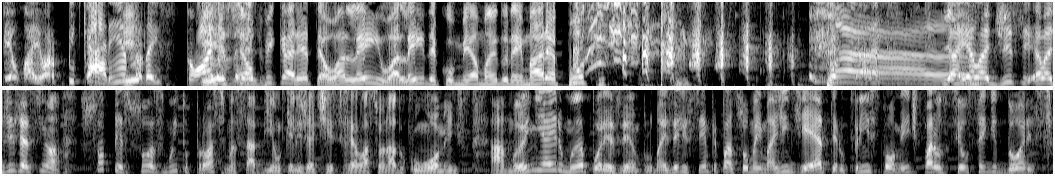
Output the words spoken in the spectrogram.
é o maior picareta E- da história, Esse é o velho. picareta, é o além. O além de comer a mãe do Neymar é puto. E aí ela disse, ela disse assim, ó, só pessoas muito próximas sabiam que ele já tinha se relacionado com homens. A mãe e a irmã, por exemplo, mas ele sempre passou uma imagem de hétero, principalmente para os seus seguidores.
